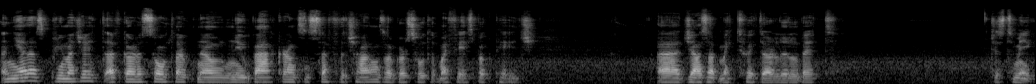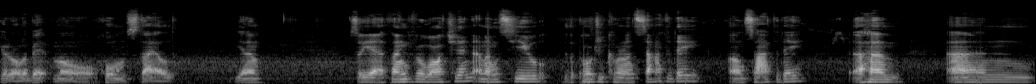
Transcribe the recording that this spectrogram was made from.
and yeah, that's pretty much it. I've got to sort out now new backgrounds and stuff for the channels. I've got to sort out my Facebook page. Uh, jazz up my Twitter a little bit. Just to make it all a bit more home-styled, you know. So yeah, thank you for watching, and I will see you at the Poetry Corner on Saturday. On Saturday. Um, and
